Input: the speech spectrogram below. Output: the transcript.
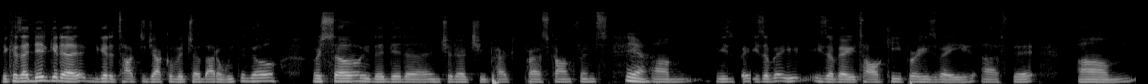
Because I did get a get a talk to Jakupovic about a week ago or so. They did an introductory press conference. Yeah. Um, He's he's a he's a very tall keeper. He's very uh, fit. Um,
